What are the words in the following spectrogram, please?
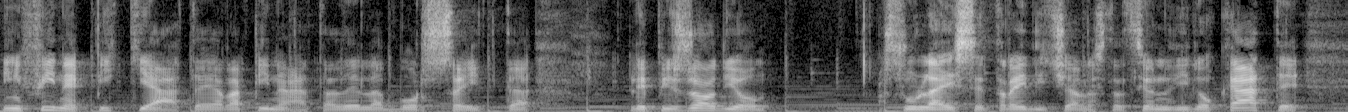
infine picchiata e rapinata della borsetta. L'episodio sulla S13 alla stazione di Locate,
